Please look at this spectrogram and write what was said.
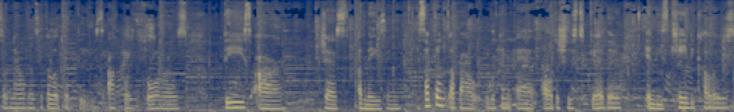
so now we're gonna take a look at these Aquazzuras. These are just amazing. something about looking at all the shoes together in these candy colors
